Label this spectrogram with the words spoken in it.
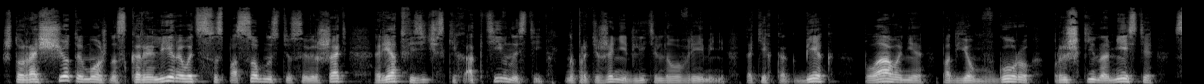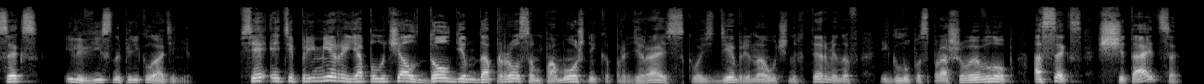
что расчеты можно скоррелировать со способностью совершать ряд физических активностей на протяжении длительного времени, таких как бег, плавание, подъем в гору, прыжки на месте, секс или вис на перекладине. Все эти примеры я получал долгим допросом помощника, продираясь сквозь дебри научных терминов и глупо спрашивая в лоб, а секс считается?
